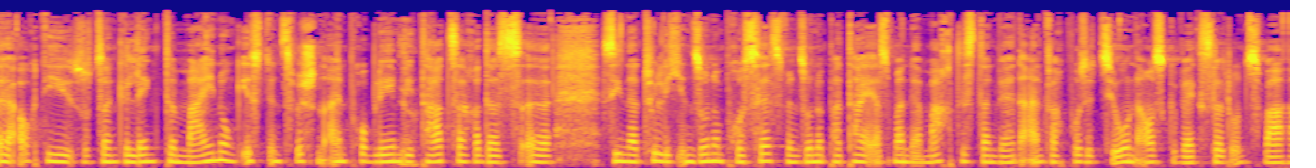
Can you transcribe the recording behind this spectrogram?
Äh, auch die sozusagen gelenkte Meinung ist inzwischen ein Problem. Ja. Die Tatsache, dass äh, sie natürlich in so einem Prozess, wenn so eine Partei erstmal in der Macht ist, dann werden einfach Positionen ausgewechselt und zwar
